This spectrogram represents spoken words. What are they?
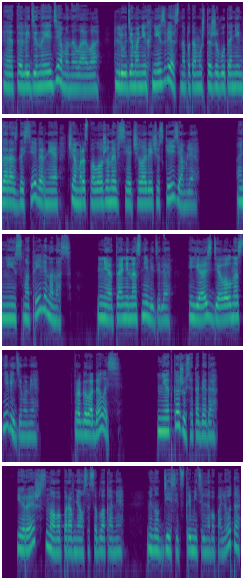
«Это ледяные демоны, Лайла», Людям о них неизвестно, потому что живут они гораздо севернее, чем расположены все человеческие земли. Они смотрели на нас? Нет, они нас не видели. Я сделал нас невидимыми. Проголодалась? Не откажусь от обеда. И Рэш снова поравнялся с облаками. Минут десять стремительного полета,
